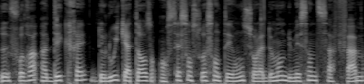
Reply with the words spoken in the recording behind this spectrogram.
il faudra un décret de Louis XIV en 1671 sur la demande du médecin de sa femme,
